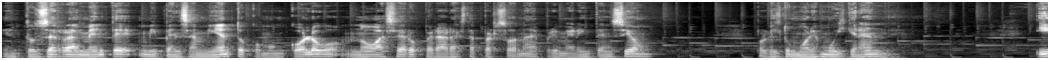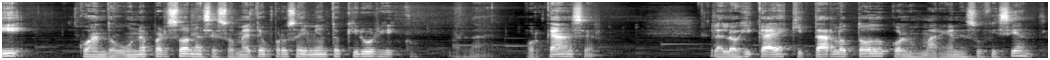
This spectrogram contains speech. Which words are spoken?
entonces realmente mi pensamiento como oncólogo no va a ser operar a esta persona de primera intención, porque el tumor es muy grande. Y cuando una persona se somete a un procedimiento quirúrgico, Por cáncer, la lógica es quitarlo todo con los márgenes suficientes.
